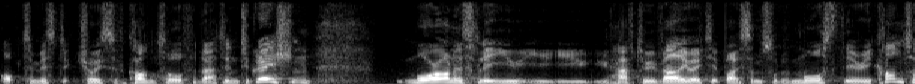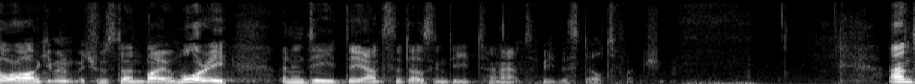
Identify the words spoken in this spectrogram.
optimistic choice of contour for that integration. More honestly, you, you, you have to evaluate it by some sort of Morse theory contour argument, which was done by Ohmori, and indeed the answer does indeed turn out to be this delta function. And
